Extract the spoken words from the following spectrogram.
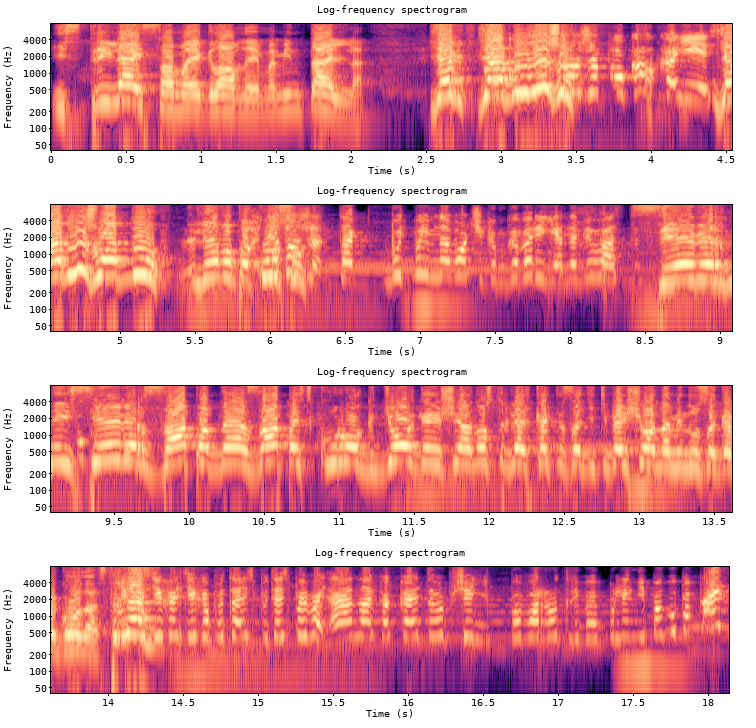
и стреляй, самое главное, моментально. Я, я одну вижу! Тоже пукалка есть. Я вижу одну! Лево по курсу! тоже. Так, будь моим наводчиком, говори, я навела. Северный север, западная запасть, курок дергаешь, и оно стреляет, Катя, сзади тебя еще одна минуса Гаргона. Тихо, Стреляй! тихо, тихо, пытаюсь, пытаюсь поймать. А она какая-то вообще неповоротливая. Блин, не могу попасть.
